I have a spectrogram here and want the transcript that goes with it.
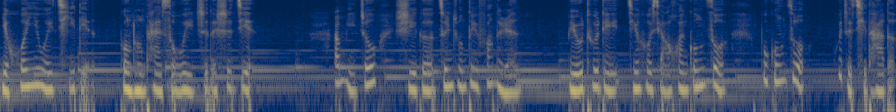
以婚姻为起点，共同探索未知的世界。而米周是一个尊重对方的人，比如图迪今后想要换工作、不工作或者其他的。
